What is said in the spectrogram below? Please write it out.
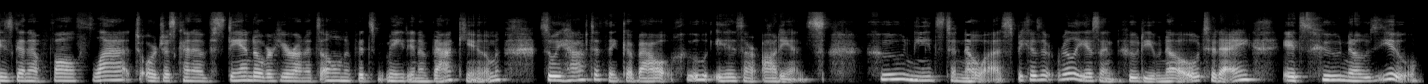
is going to fall flat or just kind of stand over here on its own if it's made in a vacuum. So we have to think about who is our audience? Who needs to know us? Because it really isn't who do you know today it's who knows you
